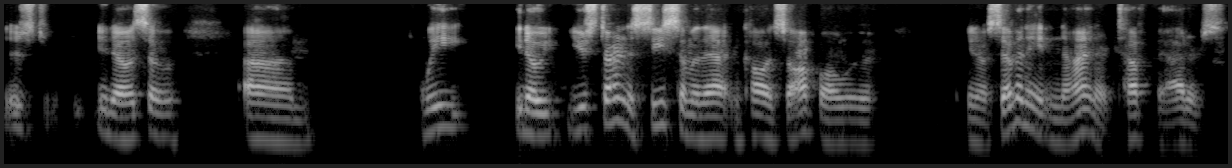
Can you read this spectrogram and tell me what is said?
There's, you know, so um, we, you know, you're starting to see some of that in college softball, where, you know, seven, eight, and nine are tough batters.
